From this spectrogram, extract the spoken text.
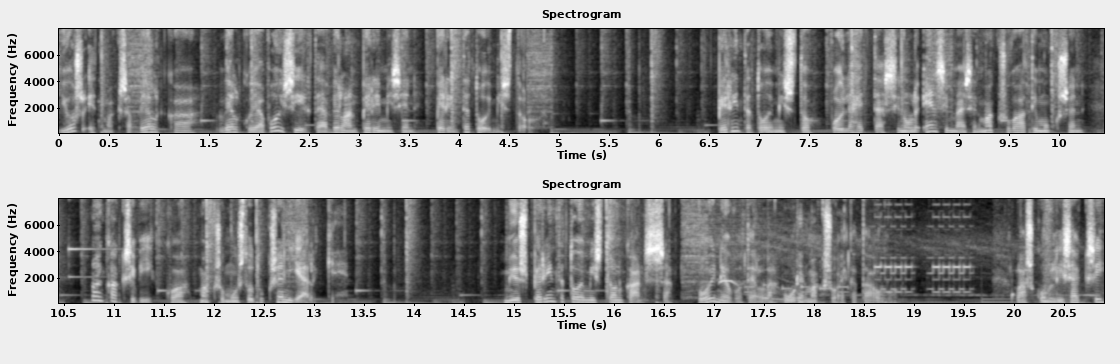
Jos et maksa velkaa, velkoja voi siirtää velan perimisen perintätoimistolle. Perintätoimisto voi lähettää sinulle ensimmäisen maksuvaatimuksen noin kaksi viikkoa maksumuistutuksen jälkeen. Myös perintätoimiston kanssa voi neuvotella uuden maksuaikataulun. Laskun lisäksi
